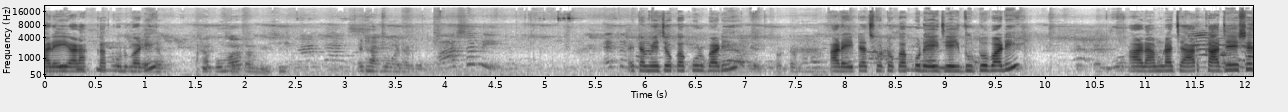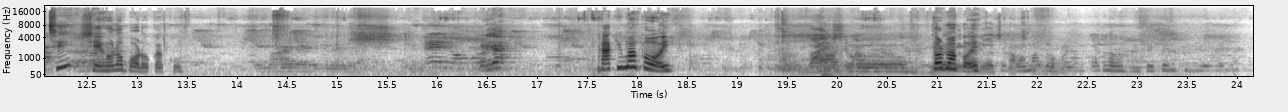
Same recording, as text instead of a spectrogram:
আর এই আর এক কাকুর বাড়ি। এটা মেজো কাকুর বাড়ি। আর এইটা ছোট কাকুর, এই যে এই দুটো বাড়ি। আর আমরা যার কাজে এসেছি, সে হলো বড় কাকু। কাকিমা কই? তোর মা কই?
